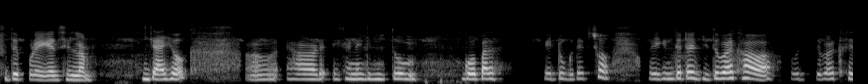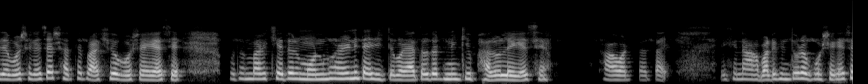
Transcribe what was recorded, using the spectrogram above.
ছুতে পড়ে গেছিলাম। যাই হোক আর এখানে কিন্তু গোপাল পেটুক দেখছ? ওই কিন্তু এটা দ্বিতীয়বার খাওয়া। ও দ্বিতীয়বার খেতে বসে গেছে আর সাথে পাখিও বসে গেছে। প্রথমবার খেয়ে তোর মন ভরেনি, তাই দ্বিতীয়বার। এত ওদের নাকি ভালো লেগেছে খাবারটা তাই। এখানে আবার কিন্তু ওরা বসে গেছে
